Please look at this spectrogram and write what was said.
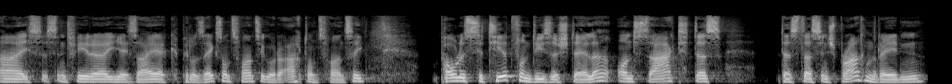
äh, es ist entweder Jesaja Kapitel 26 oder 28, Paulus zitiert von dieser Stelle und sagt, dass dass das in Sprachenreden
